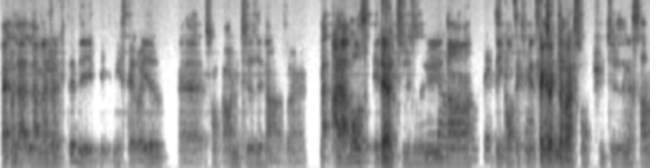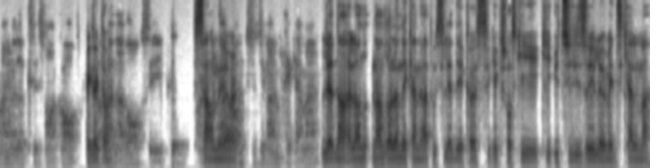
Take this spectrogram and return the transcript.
Ben, la, la majorité des, des, des stéroïdes euh, sont quand même utilisés dans un. ben, à la base, étaient Yeah. utilisés Dans dans le contexte des contextes médicaux. Exactement. Ils ne sont plus utilisés nécessairement. Il y en a d'autres qui le sont encore. Exactement. L'anavar, c'est. Ça en est un. utilisé quand même fréquemment. L'androlone de canoate aussi, le DK, c'est quelque chose qui, qui est utilisé là, médicalement.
